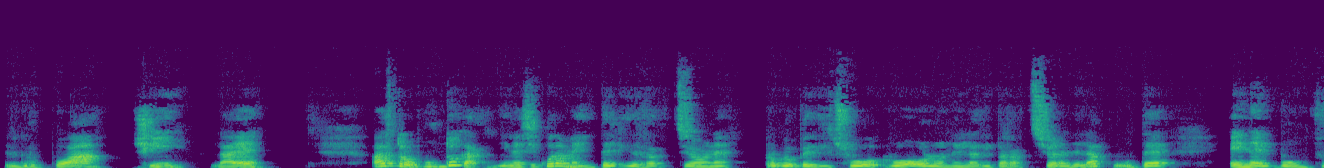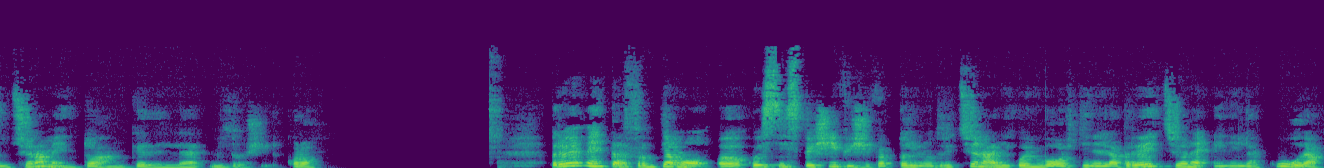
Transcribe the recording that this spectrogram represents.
del gruppo A, C, la E. Altro punto cardine sicuramente l'irrazione, proprio per il suo ruolo nella riparazione della cute e nel buon funzionamento anche del microcircolo. Brevemente affrontiamo eh, questi specifici fattori nutrizionali coinvolti nella prevenzione e nella cura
